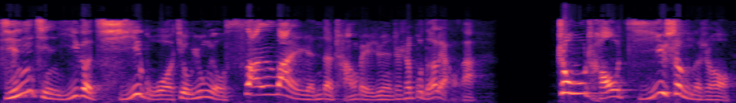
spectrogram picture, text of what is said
仅仅一个齐国就拥有三万人的常备军，这是不得了的。周朝极盛的时候，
